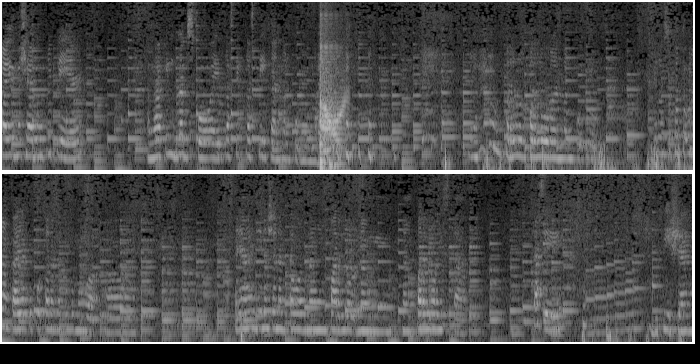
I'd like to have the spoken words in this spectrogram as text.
tayo masyadong prepare. Ang aking vlogs ko ay plastic-plastikan lang po muna. Parlur-parluran lang po ito. Pero sa totoo lang, kaya ko po talaga po gumawa. Ah, kaya hindi na siya nagtawag ng parlor ng, ng parlorista. Kasi, Beautician.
